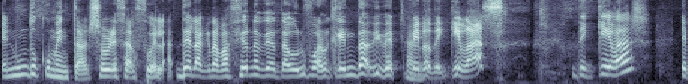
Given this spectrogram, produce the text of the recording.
en un documental sobre Zarzuela de las grabaciones de Ataulfo Argenta, dice, ¿pero de qué vas? ¿De qué vas? Eh,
